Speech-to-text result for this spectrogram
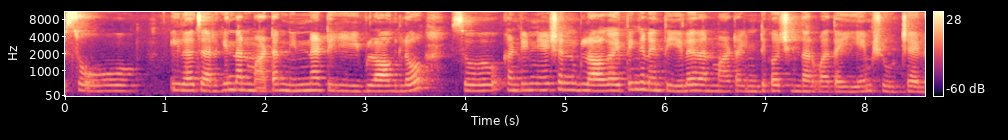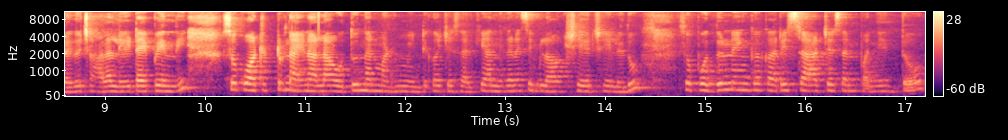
సో ఇలా జరిగిందనమాట నిన్నటి బ్లాగ్లో సో కంటిన్యూషన్ బ్లాగ్ అయితే ఇంకా నేను తీయలేదనమాట ఇంటికి వచ్చిన తర్వాత ఏం షూట్ చేయలేదు. చాలా లేట్ అయిపోయింది. సో క్వార్టర్ టు నైన్ అలా అవుతుందన్నమాట మేము ఇంటికి వచ్చేసరికి. అందుకనేసి బ్లాగ్ షేర్ చేయలేదు. సో పొద్దున్న ఇంకా కర్రీ స్టార్ట్ చేశాను పన్నీర్తో.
